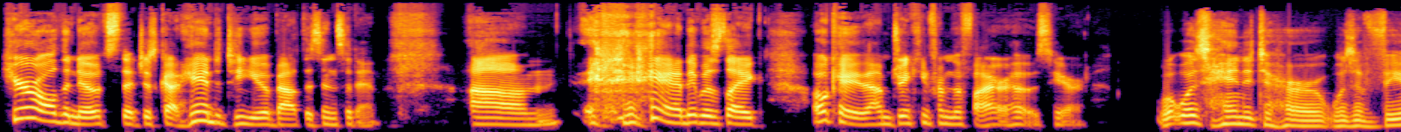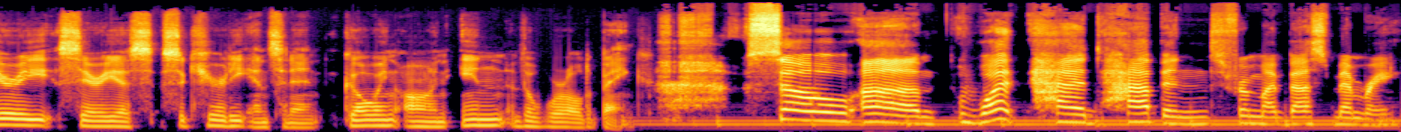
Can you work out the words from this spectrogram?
here are all the notes that just got handed to you about this incident. Um, and it was like, okay, I'm drinking from the fire hose here. What was handed to her was a very serious security incident going on in the World Bank. So, um, what had happened from my best memory,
